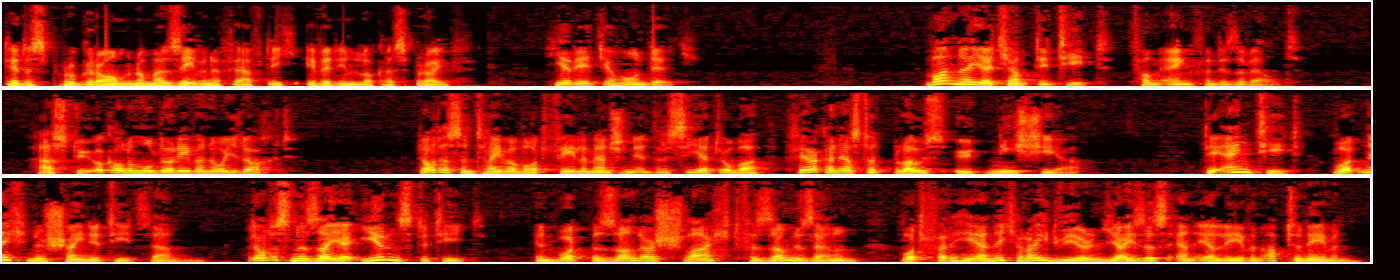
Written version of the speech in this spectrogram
Dit is program nummer 57 über den Lukasbrief. Hier redt Johann dit. Wanneer komt die tijd vom eng van deze Welt? Hast du ook allemaal darüber nachgedacht? Dat is een thema wat viele Menschen interessiert, aber verken ist dat bloß uit Nischia. Die Engtiet wordt nicht ne scheine Tiet sein. Dat is ne sehr ernste Tiet, en wordt besonders schlecht für zonen zijn, wat verheer nicht reid wären, Jesus en er Leben abzunehmen.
